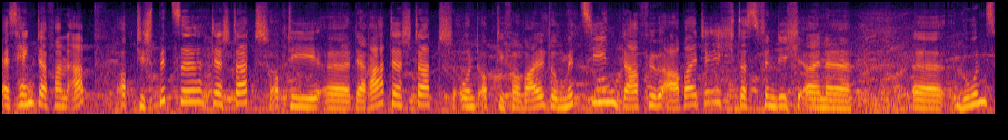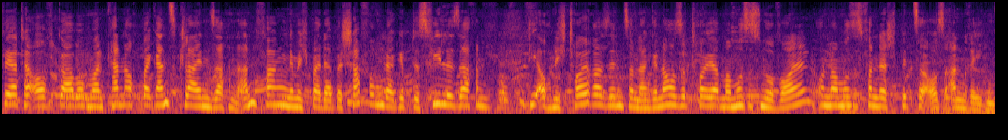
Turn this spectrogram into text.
Es hängt davon ab, ob die Spitze der Stadt, ob die, äh, der Rat der Stadt und ob die Verwaltung mitziehen. Dafür arbeite ich. Das finde ich eine äh, lohnenswerte Aufgabe. Man kann auch bei ganz kleinen Sachen anfangen, nämlich bei der Beschaffung. Da gibt es viele Sachen, die auch nicht teurer sind, sondern genauso teuer. Man muss es nur wollen und man muss es von der Spitze aus anregen.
